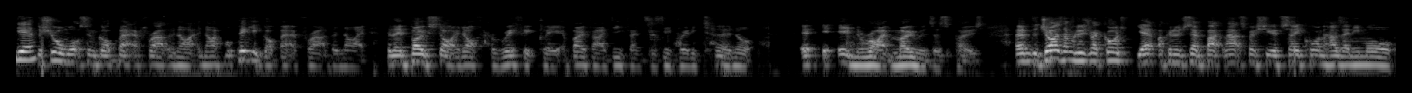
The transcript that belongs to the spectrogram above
yeah, The Deshaun Watson got better throughout the night, and I thought Pickett got better throughout the night. But they both started off horrifically, and both our defenses did really turn up in the right moments, I suppose. Um, the Giants have a lose record. Yeah, I can understand back that, especially if Saquon has any more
